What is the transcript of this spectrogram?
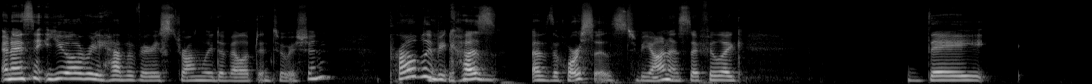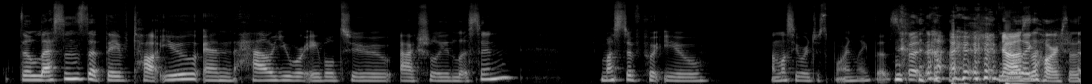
And I think you already have a very strongly developed intuition, probably because of the horses, to be honest. I feel like they, the lessons that they've taught you and how you were able to actually listen must have put you, unless you were just born like this, but no it's the horses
